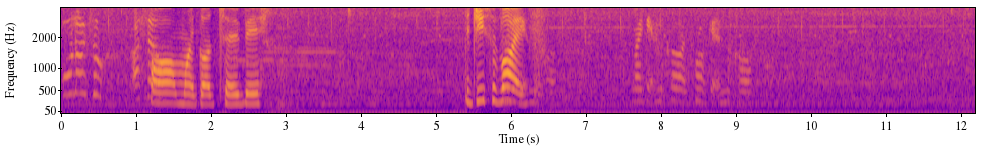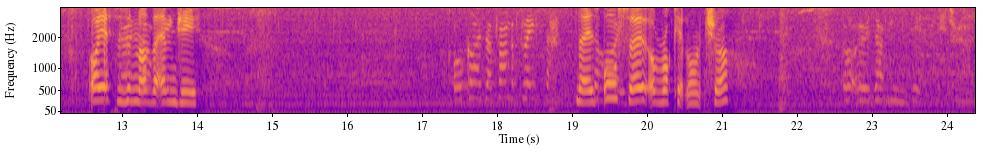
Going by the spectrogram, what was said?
Oh no, I fell. I fell. Oh my god, Toby. Did you survive? Can I get in the car? I can't get in the car. Oh yes, there's another MG. Oh guys, I found a place that. There's also a rocket launcher. Uh-oh, that means it's this round.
